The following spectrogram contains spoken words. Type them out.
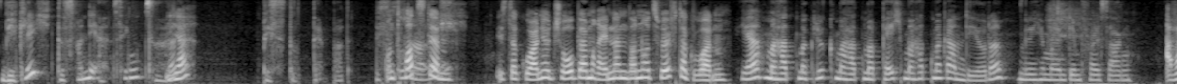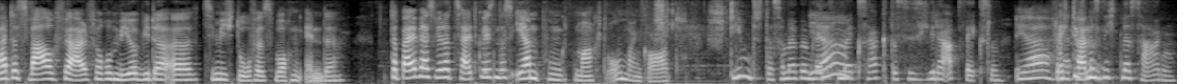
Wirklich? Das waren die einzigen zwei? Ja? Bist du deppert. Bist Und du trotzdem narrisch? ist der Guan Yu Zhou beim Rennen dann nur Zwölfter geworden. Ja, man hat mal Glück, man hat mal Pech, man hat mal Gandhi, oder? Würde ich mal in dem Fall sagen. Aber das war auch für Alfa Romeo wieder ein ziemlich doofes Wochenende. Dabei wäre es wieder Zeit gewesen, dass er einen Punkt macht. Oh mein Gott. Stimmt, das haben wir beim Ja. letzten Mal gesagt, dass sie sich wieder abwechseln. Ja, Vielleicht dürfen wir es nicht mehr sagen.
